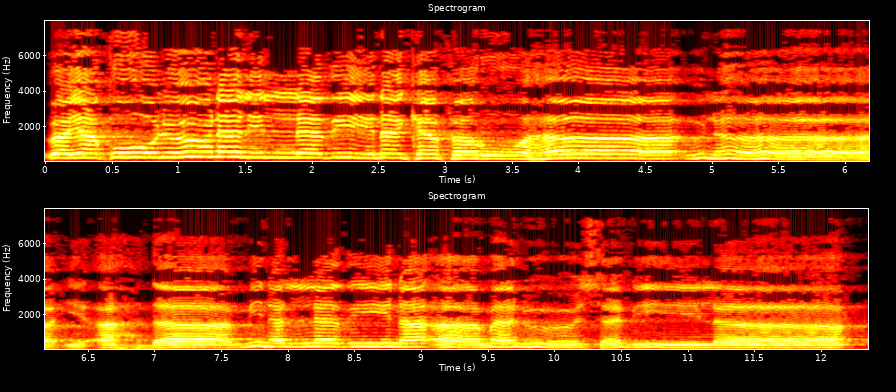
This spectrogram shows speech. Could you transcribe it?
ويقولون للذين كفروا هؤلاء أهدى من الذين آمنوا سبيلاً.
